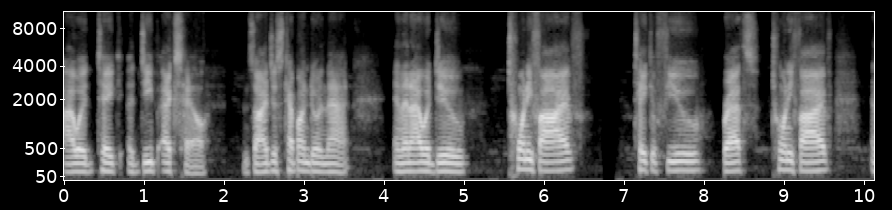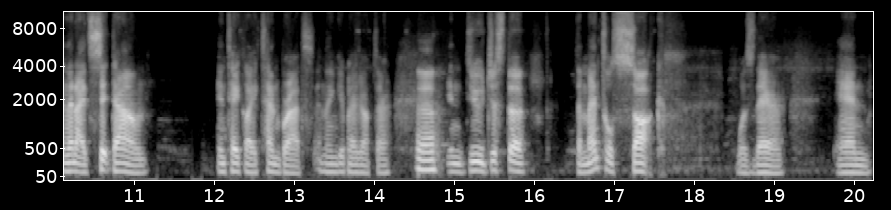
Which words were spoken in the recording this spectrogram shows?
I would take a deep exhale. And so I just kept on doing that. And then I would do 25, take a few breaths, 25, and then I'd sit down and take like 10 breaths and then get back up there. Yeah. And dude, just the the mental suck was there. And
